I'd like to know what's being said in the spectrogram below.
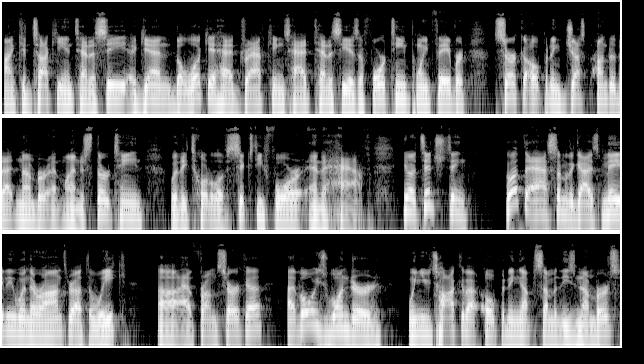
on Kentucky and Tennessee. Again, the look ahead, DraftKings had Tennessee as a 14 point favorite, circa opening just under that number at minus 13 with a total of 64 and a half. You know, it's interesting. We'll have to ask some of the guys maybe when they're on throughout the week uh, from circa. I've always wondered when you talk about opening up some of these numbers,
